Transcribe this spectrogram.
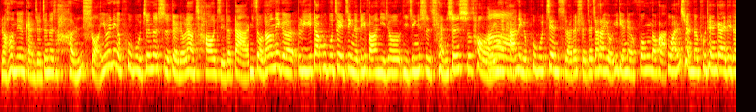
然后那个感觉真的是很爽，因为那个瀑布真的是水流量超级的大，你走到那个离大瀑瀑布最近的地方，你就已经是全身湿透了，因为它那个瀑布溅起来的水，再加上有一点点风的话，完全的铺天盖地的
